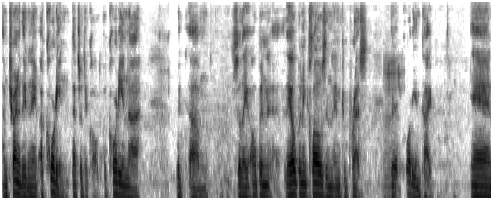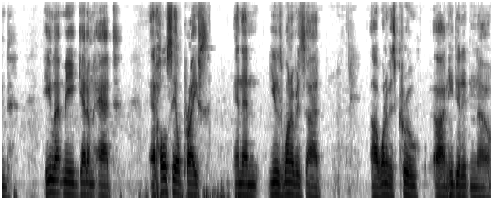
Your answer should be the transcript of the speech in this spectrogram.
I'm trying to think of the name accordion. That's what they're called. Accordion. Uh, with um, so they open they open and close and, and compress. They're Mm. accordion type, and he let me get them at at wholesale price, and then use one of his uh, uh, one of his crew, uh, and he did it in uh,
